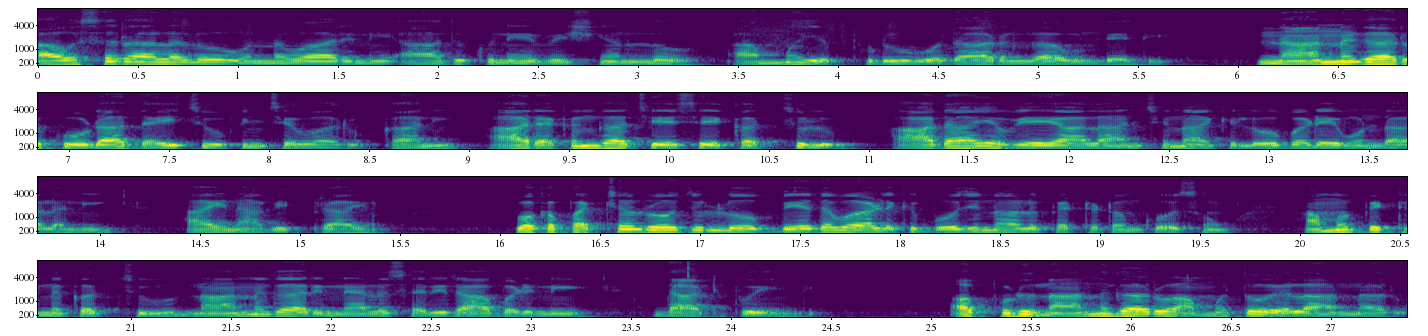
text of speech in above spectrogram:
అవసరాలలో ఉన్నవారిని ఆదుకునే విషయంలో అమ్మ ఎప్పుడూ ఉదారంగా ఉండేది. నాన్నగారు కూడా దయ చూపించేవారు కానీ ఆ రకంగా చేసే ఖర్చులు ఆదాయ వ్యయాల అంచనాకి లోబడే ఉండాలని ఆయన అభిప్రాయం. ఒక పక్షం రోజుల్లో పేదవాళ్ళకి భోజనాలు పెట్టడం కోసం అమ్మ పెట్టిన ఖర్చు నాన్నగారి నెలసరి రాబడిని దాటిపోయింది. అప్పుడు నాన్నగారు అమ్మతో ఎలా అన్నారు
